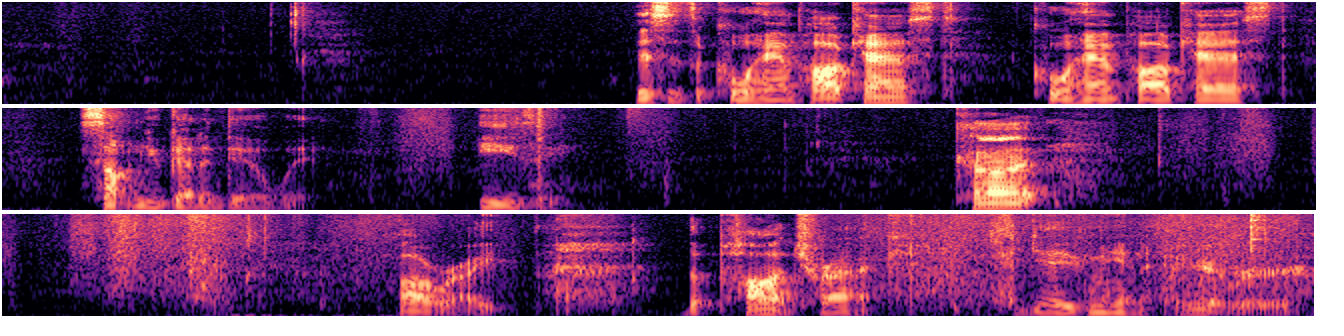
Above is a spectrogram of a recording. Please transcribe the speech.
This is the Cool Hand Podcast. Cool Hand Podcast, something you got to deal with. Easy. Cut. All right the pod track gave me an error.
